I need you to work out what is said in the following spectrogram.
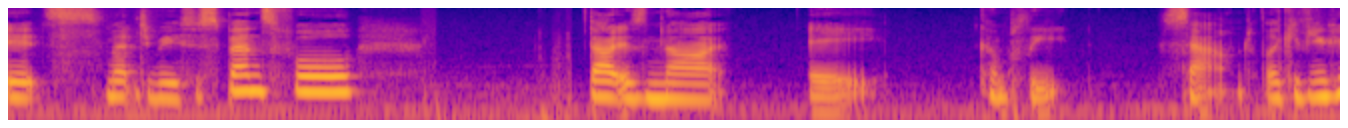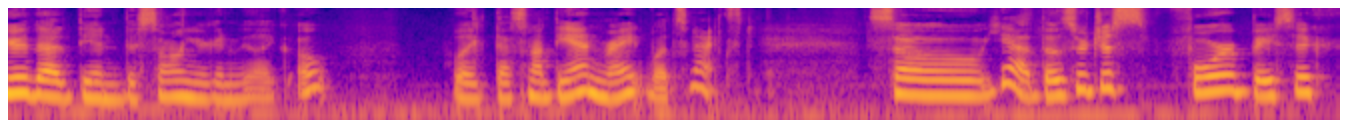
It's meant to be suspenseful. That is not a complete sound. Like, if you hear that at the end of the song, you're going to be like, oh, like, that's not the end, right? What's next? So, yeah, those are just four basic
